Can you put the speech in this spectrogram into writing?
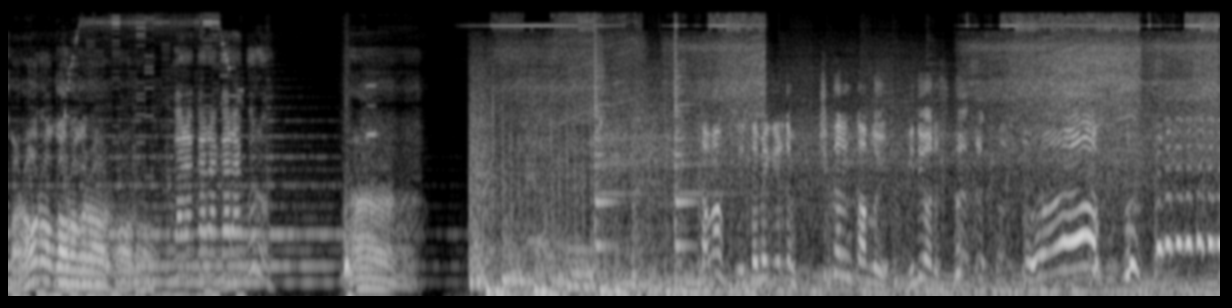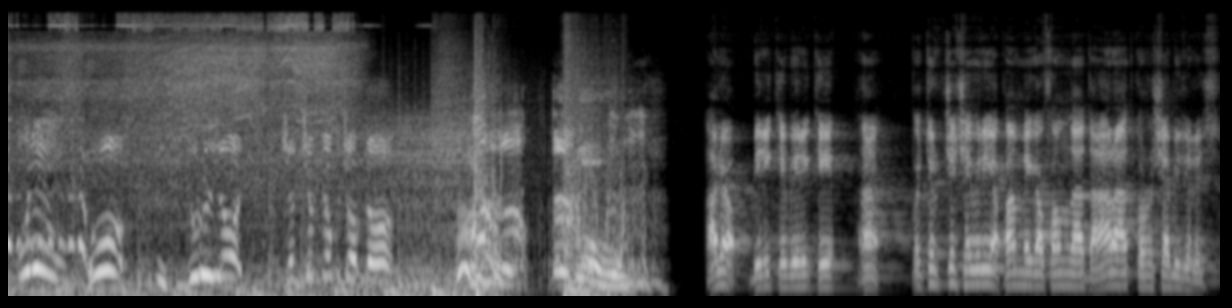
Gororo goro goro goro. Gara gara gara guru. Tamam sisteme girdim. Çıkarın kabloyu. Gidiyoruz. Bu ne? Oh, durun ya. Çek çek yapacağım daha. Alo 1-2-1-2. Ha, bu Türkçe çeviri yapan megafonla daha rahat konuşabiliriz.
